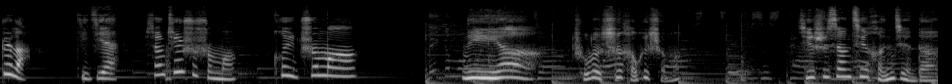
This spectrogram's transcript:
对了，姐姐，相亲是什么？可以吃吗？你呀，除了吃还会什么？其实相亲很简单，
